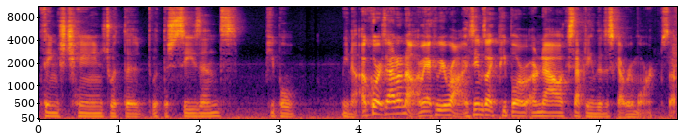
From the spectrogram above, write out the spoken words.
things changed with the with the seasons, people. You know, of course, I don't know. I mean, I could be wrong. It seems like people are, are now accepting the discovery more. So,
